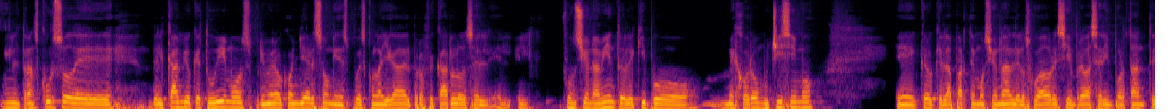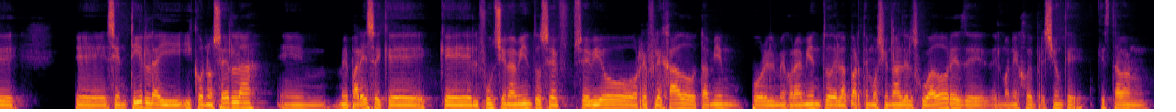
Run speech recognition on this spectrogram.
en el transcurso de, del cambio que tuvimos, primero con Gerson y después con la llegada del profe Carlos, el, funcionamiento del equipo mejoró muchísimo. Eh, creo que la parte emocional de los jugadores siempre va a ser importante eh, sentirla y, conocerla. Eh, me parece que, que el funcionamiento se, se, vio reflejado también por el mejoramiento de la parte emocional de los jugadores, de, del manejo de presión que, que estaban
